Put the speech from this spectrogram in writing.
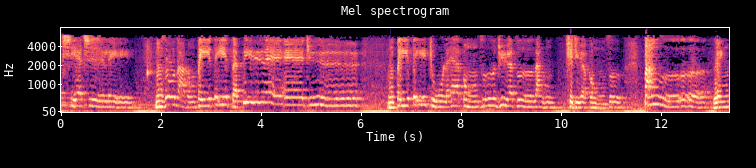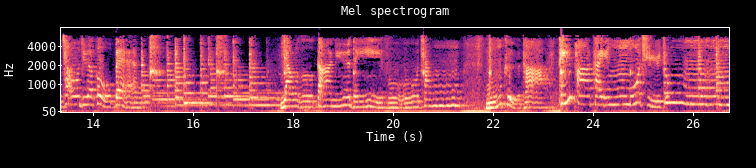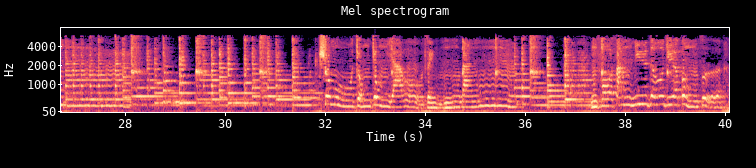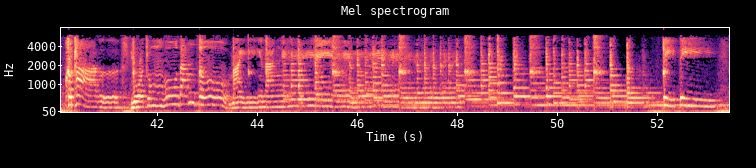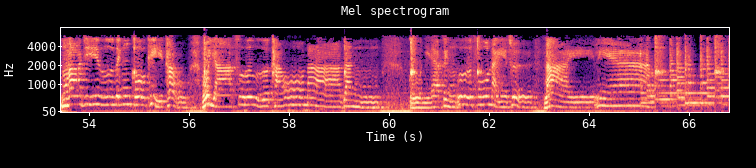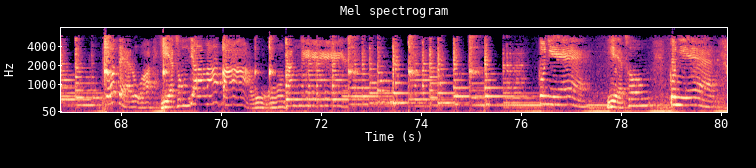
写起来，我说啥东背得的别句。背对着来公子绝子人，七绝公子当日临朝绝过班。要是家女的富强，我看他琵琶开莫去中，学母种种要正人。佛生女走绝公子，可他是月中无人走美过年，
